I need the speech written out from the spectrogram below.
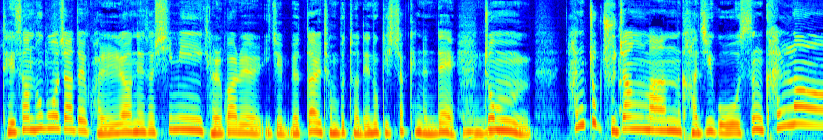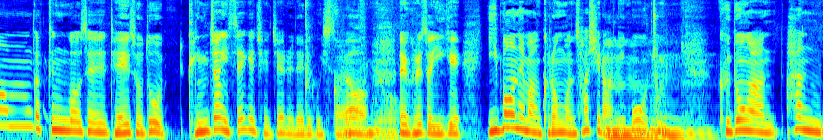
대선 후보자들 관련해서 심의 결과를 이제 몇 달 전부터 내놓 기 시작했는데 음. 좀 한쪽 주장만 가지고 쓴 칼럼 같은 것에 대해서도 굉장히 세게 제재를 내리고 있어요. 그렇군요. 네, 그래서 이게 이번에만 그런 건 사실 아니고 음. 좀 음. 그동안 한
